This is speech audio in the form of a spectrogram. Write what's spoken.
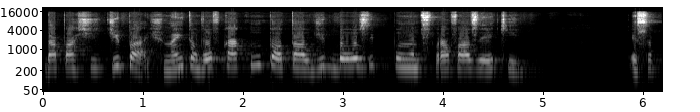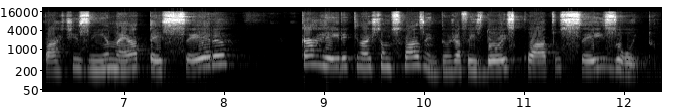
da parte de baixo, né? Então, vou ficar com um total de 12 pontos para fazer aqui. essa partezinha, né? A terceira carreira que nós estamos fazendo. Então, já fiz dois, quatro, seis, oito.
